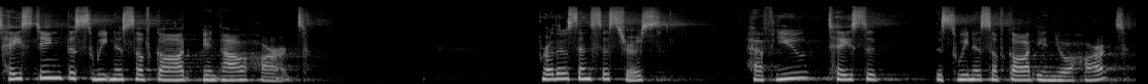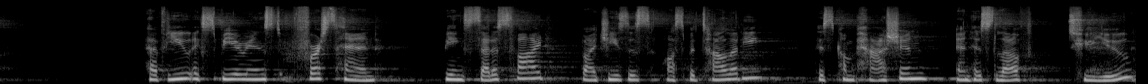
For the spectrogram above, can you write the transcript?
tasting the sweetness of God in our heart. Brothers and sisters, have you tasted the sweetness of God in your heart? Have you experienced firsthand being satisfied by Jesus' hospitality, his compassion, and his love to you?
